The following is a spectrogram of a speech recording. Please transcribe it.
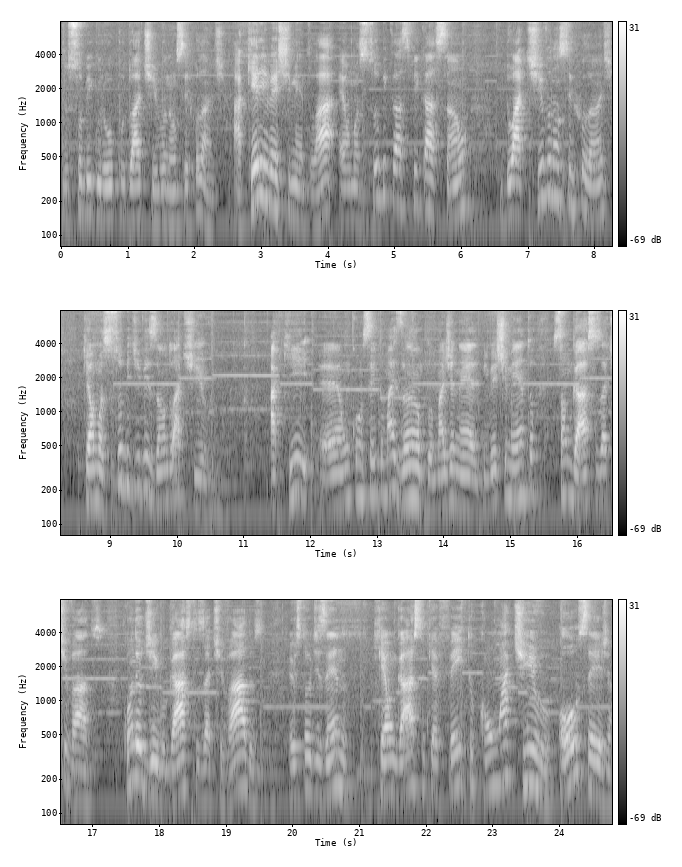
no subgrupo do ativo não circulante. Aquele investimento lá é uma subclassificação do ativo não circulante, que é uma subdivisão do ativo. Aqui é um conceito mais amplo, mais genérico. Investimento são gastos ativados. Quando eu digo gastos ativados, eu estou dizendo que é um gasto que é feito com um ativo, ou seja,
